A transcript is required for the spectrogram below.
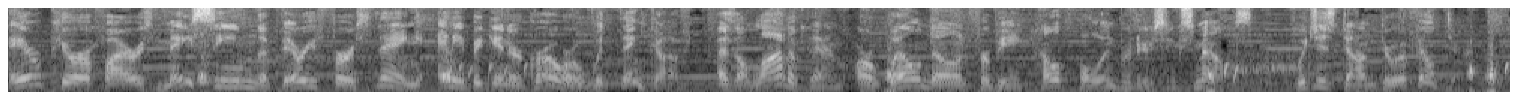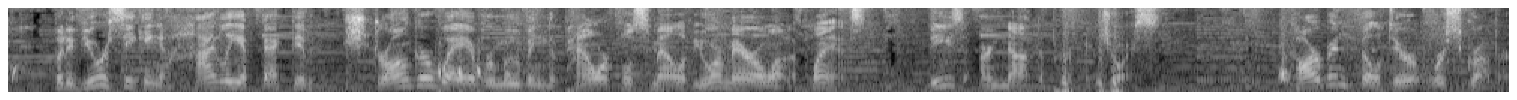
Air purifiers may seem the very first thing any beginner grower would think of, as a lot of them are well known for being helpful in reducing smells, which is done through a filter. But if you're seeking a highly effective, stronger way of removing the powerful smell of your marijuana plants, these are not the perfect choice. Carbon filter or scrubber.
